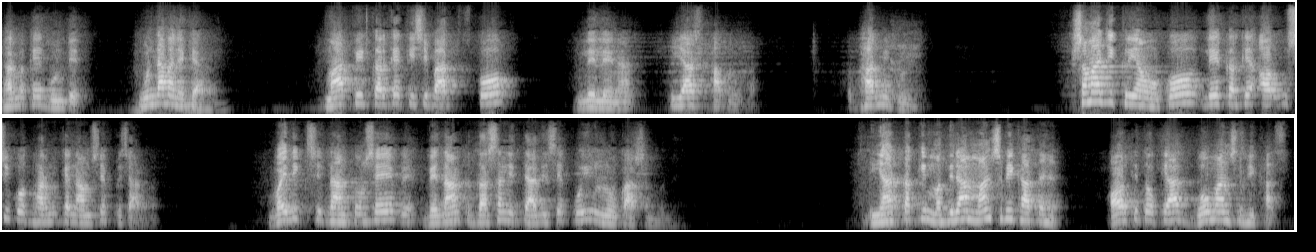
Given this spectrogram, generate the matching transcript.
धर्म के गुंडे गुंडा मैंने क्या? मारपीट करके किसी बात को ले लेना, या स्थापन कर तो धार्मिक गुंडे सामाजिक क्रियाओं को लेकर के और उसी को धर्म के नाम से प्रचार कर वैदिक सिद्धांतों से वेदांत, दर्शन इत्यादि से कोई उन लोगों का संबंध यहाँ तक कि मदिरा मांस भी खाते हैं, और कि तो क्या गोमांस भी खा सकते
